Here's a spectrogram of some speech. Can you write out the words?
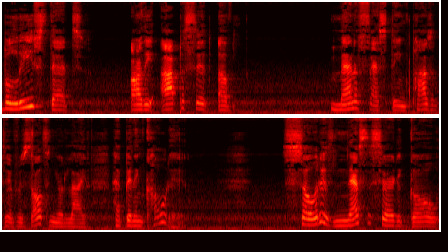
beliefs that are the opposite of manifesting positive results in your life have been encoded. So it is necessary to go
